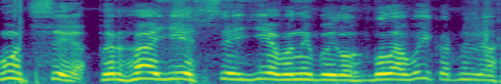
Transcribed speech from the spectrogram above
Все. Перга є, все є, вони було, була викормлена.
